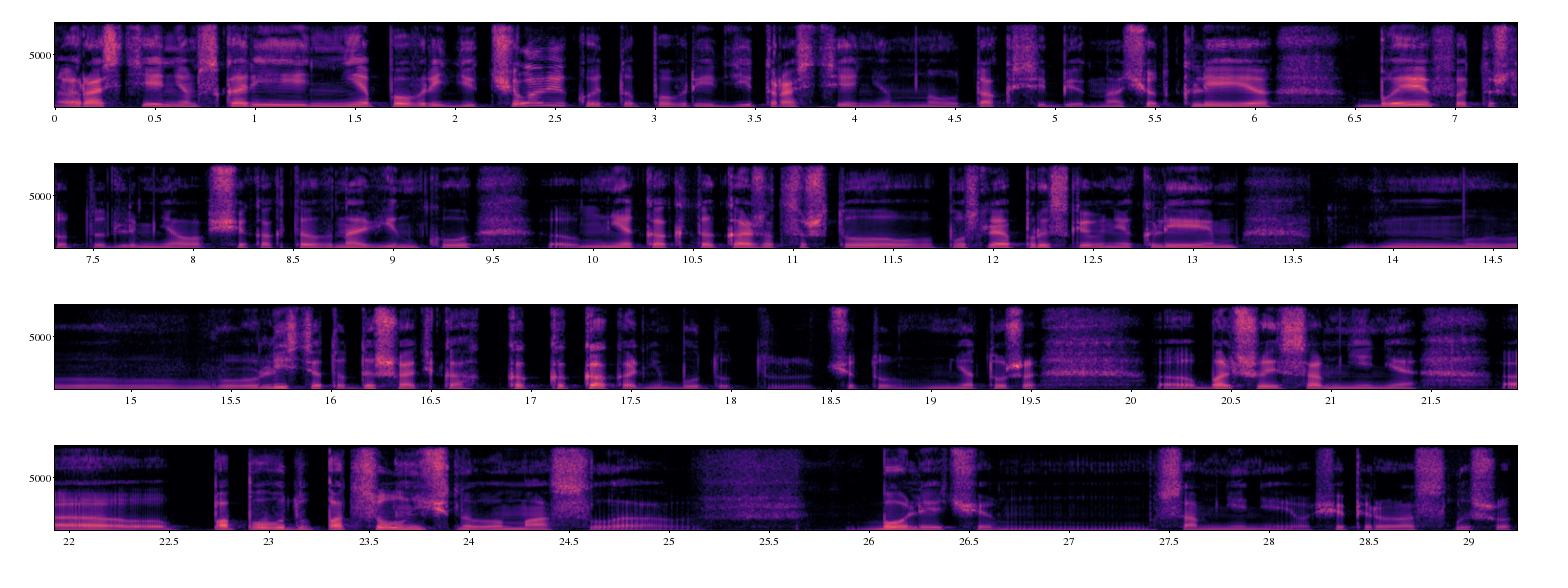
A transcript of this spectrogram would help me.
растениям скорее не повредит. Человеку это повредит растениям, ну, так себе. Насчет клея БФ, это что-то для меня вообще как-то в новинку. Мне как-то кажется, что после опрыскивания клеем ну, листья-то дышать, как, как, как, как они будут? Что-то у меня тоже э, большие сомнения. Э, по поводу подсолнечного масла более чем сомнения. Вообще первый раз слышу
